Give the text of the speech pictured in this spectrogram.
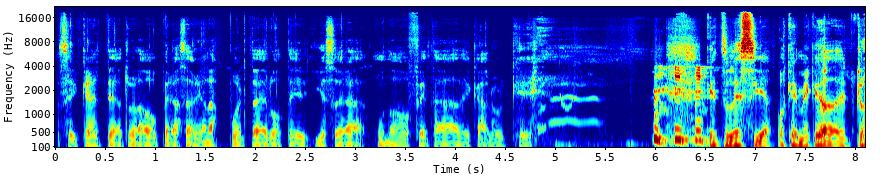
cerca del Teatro de la Ópera, se abrían las puertas del hotel y eso era una bofetada de calor que, que tú decías, ok, me quedo adentro.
